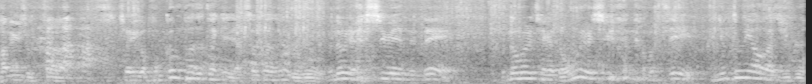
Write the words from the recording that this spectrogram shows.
반응이 좋다. 저희가 볶음 파도 타기를 약속한 후로 운동을 열심히 했는데 운동을 제가 너무 열심히 했나 보지 근육통이어가지고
